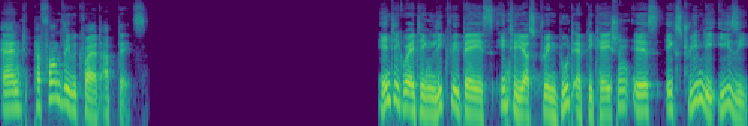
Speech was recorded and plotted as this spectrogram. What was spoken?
and perform the required updates. Integrating Liquibase into your Spring Boot application is extremely easy.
